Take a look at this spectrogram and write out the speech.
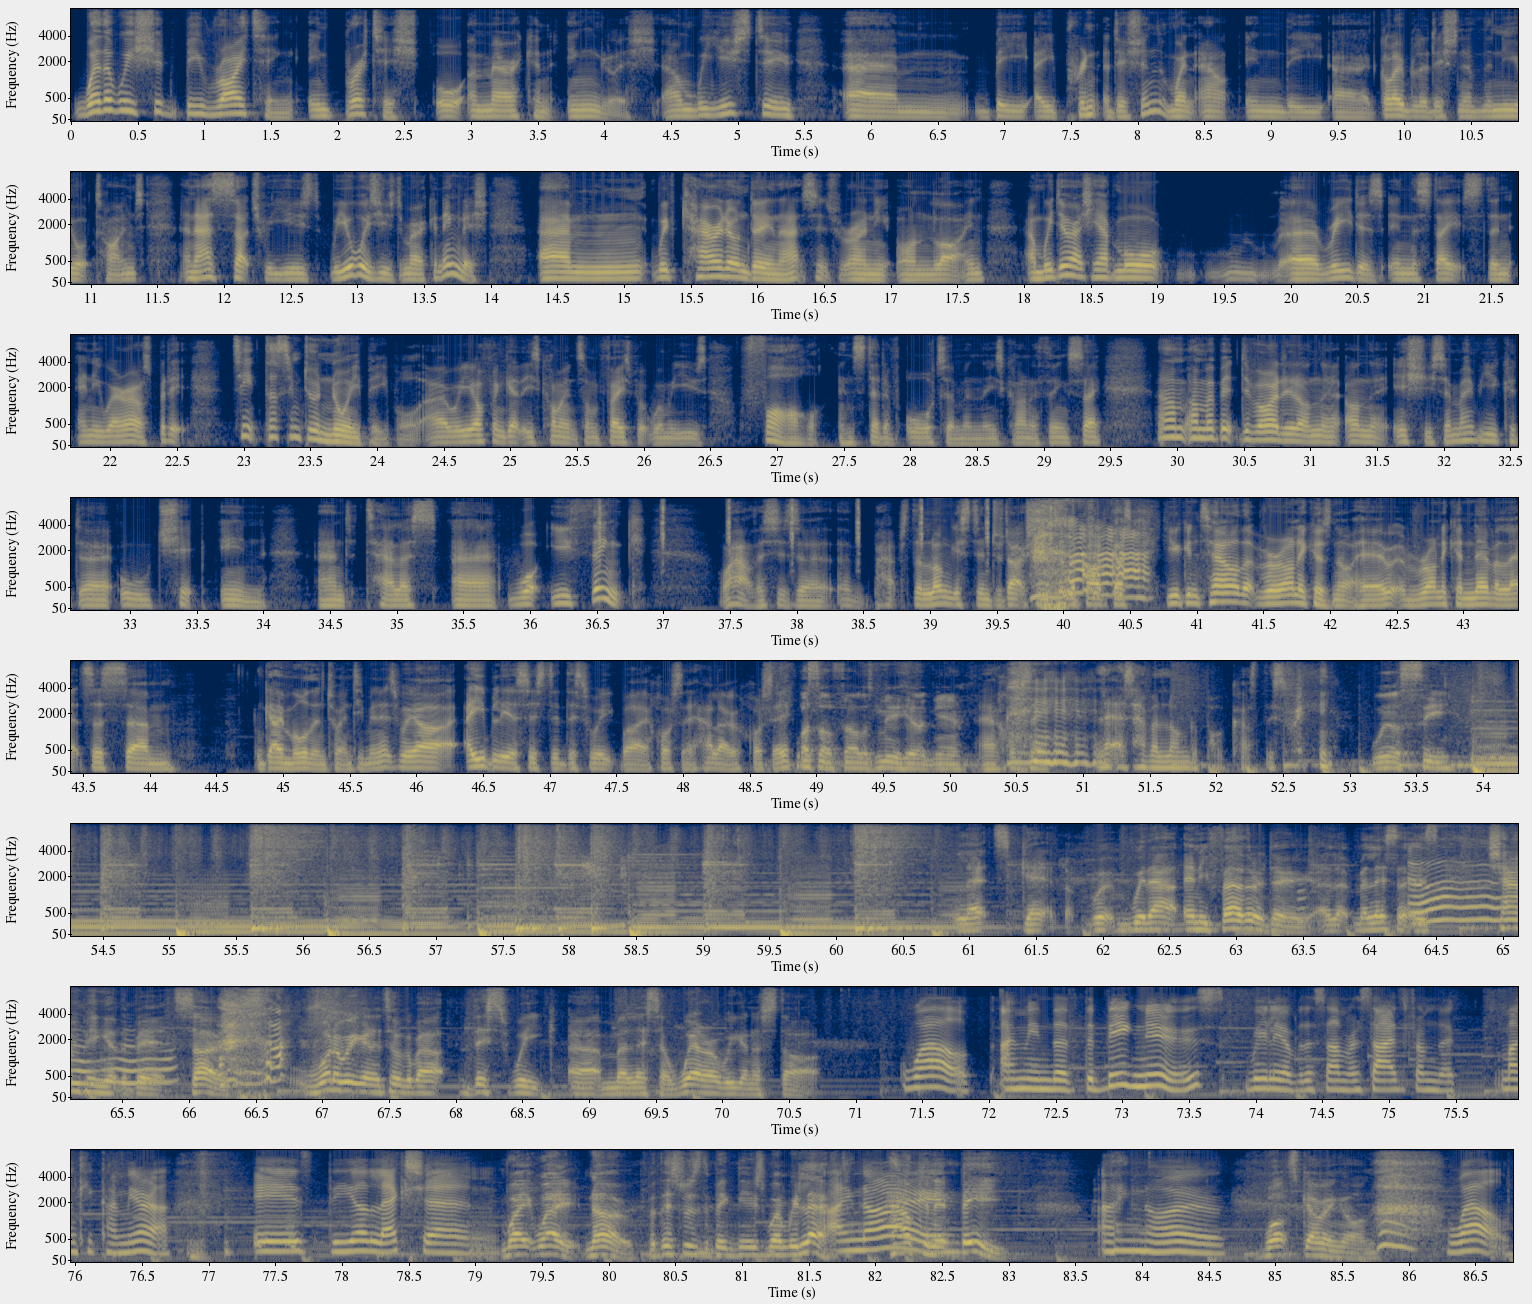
whether we should be writing in British or American English. Um, we used to um, be a print edition went out in the uh, global edition of the New York Times, and as such, we used we always used American English. Um, we've carried on doing that since we're only online, and we do actually have more uh, readers in the states than anywhere else. But it, does seem to annoy people. Uh, we often get these comments on Facebook when we use fall instead of autumn and these kind of things. So um, I'm a bit divided on the on the issue. So maybe you could uh, all chip in and tell us uh, what you think. Wow, this is uh, uh, perhaps the longest introduction to the podcast. You can tell that Veronica's not here. Veronica never lets us um, go more than 20 minutes. We are ably assisted this week by Jose. Hello, Jose. What's up, fellas? Me here again. Uh, Jose, let us have a longer podcast this week. We'll see. Let's get, w- without any further ado, uh, look, Melissa is champing at the bit. So, what are we going to talk about this week, uh, Melissa? Where are we going to start? Well, I mean, the, the big news really over the summer, aside from the monkey chimera, is the election. Wait, wait, no. But this was the big news when we left. I know. How can it be? I know. What's going on? Well,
